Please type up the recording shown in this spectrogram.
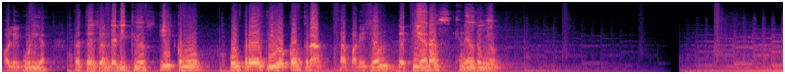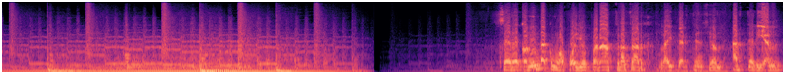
oliguria, retención de líquidos y como un preventivo contra la aparición de piedras en el riñón. Se recomienda como apoyo para tratar la hipertensión arterial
